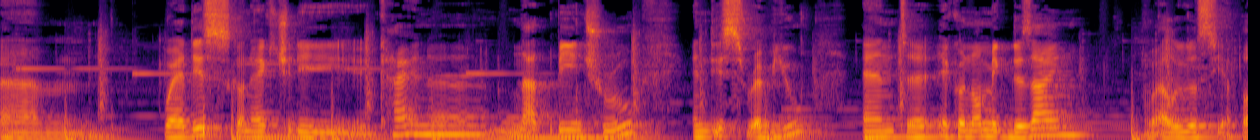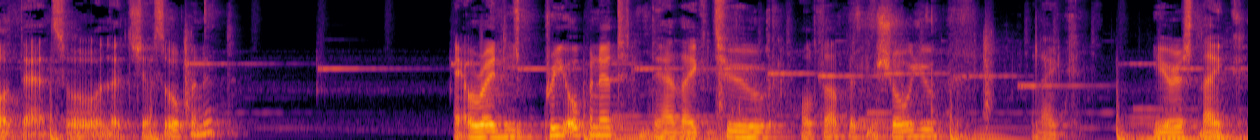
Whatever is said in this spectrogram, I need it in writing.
um, where this is gonna actually kind of not being true in this review and uh, ergonomic design well we will see about that. So let's just open it. I already pre-opened it. There are like two hold up let me show you. Like here's like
